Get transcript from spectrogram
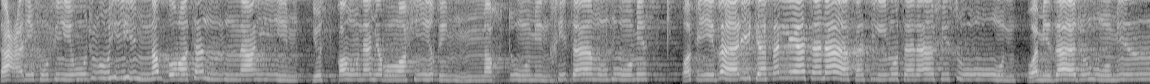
تعرف في وجوههم نضرة النعيم يسقون من رحيق مختوم ختامه مسك وفي ذلك فليتنافس المتنافسون ومزاجه من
